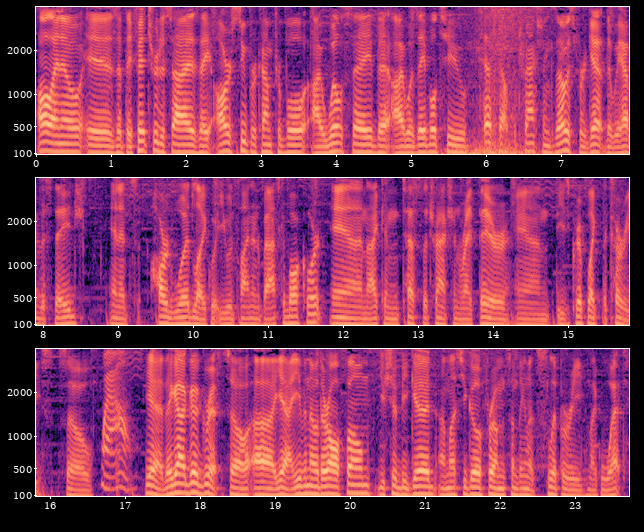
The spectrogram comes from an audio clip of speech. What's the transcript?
All I know is that they fit true to size. They are super comfortable. I will say that I was able to test out the traction, because I always forget that we have the stage and it's hardwood like what you would find in a basketball court and I can test the traction right there and these grip like the Curries. so wow yeah they got good grip so uh, yeah even though they're all foam you should be good unless you go from something that's slippery like wet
